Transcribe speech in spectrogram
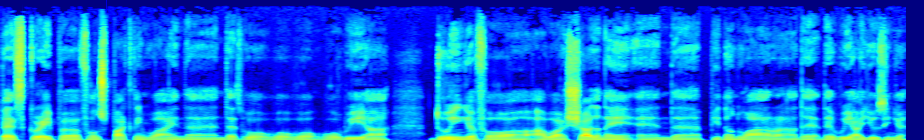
best grape uh, for sparkling wine, and that's what, what, what, we are doing for our Chardonnay and uh, Pinot Noir uh, that, that, we are using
